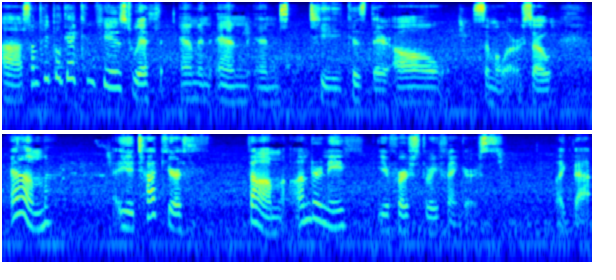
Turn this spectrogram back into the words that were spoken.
uh, some people get confused with M and N and T because they're all similar. So M, you tuck your thumb underneath your first three fingers, like that.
